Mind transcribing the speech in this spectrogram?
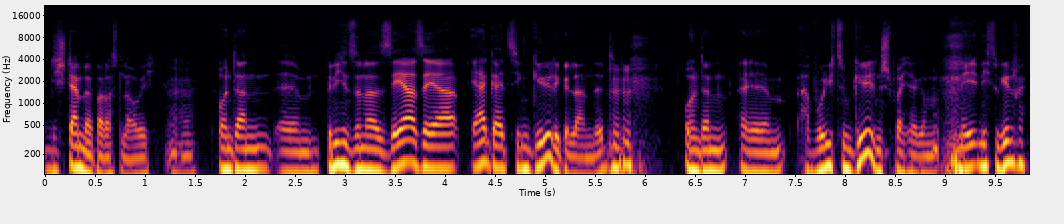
Die Stämme war das, glaube ich. Mhm. Und dann ähm, bin ich in so einer sehr, sehr ehrgeizigen Gilde gelandet. Und dann ähm, wurde ich zum Gildensprecher gemacht. Nee, nicht zum Gildensprecher.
